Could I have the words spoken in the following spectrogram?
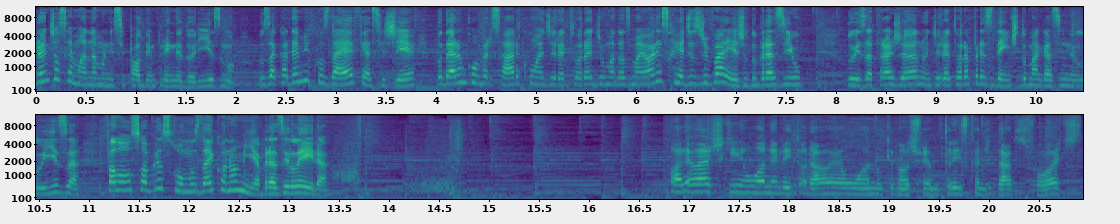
Durante a Semana Municipal do Empreendedorismo, os acadêmicos da FSG puderam conversar com a diretora de uma das maiores redes de varejo do Brasil. Luísa Trajano, diretora-presidente do Magazine Luiza, falou sobre os rumos da economia brasileira. Olha, eu acho que o ano eleitoral é um ano que nós tivemos três candidatos fortes.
